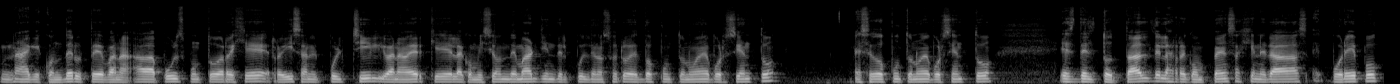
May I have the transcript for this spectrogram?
nada que esconder. Ustedes van a adapools.org, revisan el pool chill y van a ver que la comisión de margin del pool de nosotros es 2.9%. Ese 2.9% es del total de las recompensas generadas eh, por Epoch,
